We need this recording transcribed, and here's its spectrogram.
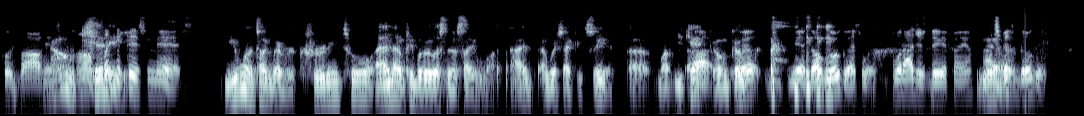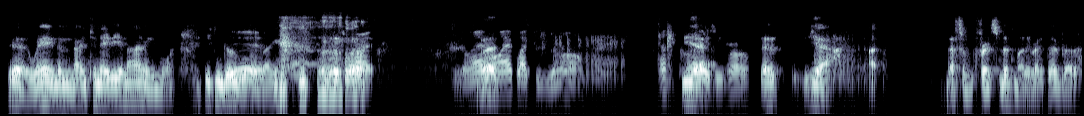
football has no come. Kidding. Look at this mess. You want to talk about recruiting tool? I know people who listen to this like, well, I, I wish I could see it. Uh, well, you can't. Uh, go and Google well, it. yeah, go Google. That's what, what I just did, fam. Yeah. I just Googled. Yeah, we ain't in 1989 anymore. You can Google yeah. That's right. Don't act, but, don't act like you're young. That's crazy, yeah. bro. That, yeah. I, that's some Fred Smith money right there, brother.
